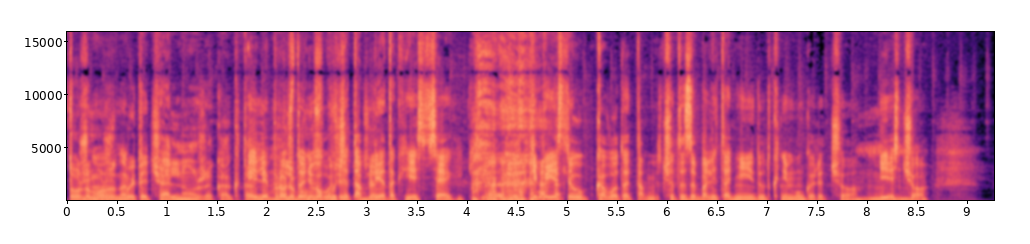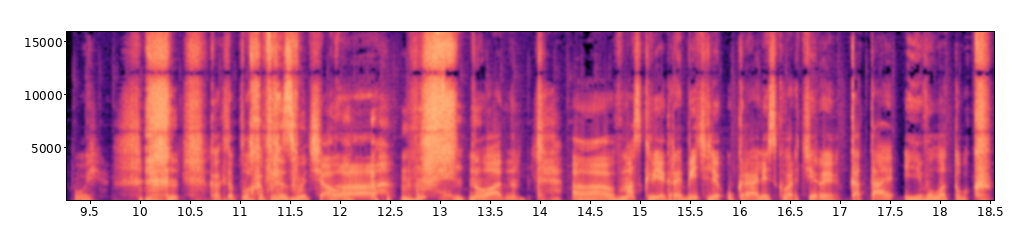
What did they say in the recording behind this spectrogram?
Тоже может быть. печально уже как-то. Или просто у него куча таблеток есть всякие. Ну, Типа, если у кого-то там что-то заболит, они идут к нему, говорят, что, есть что. Ой, как-то плохо прозвучало. Ну ладно. А, В Москве грабители украли из квартиры кота и его лоток.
